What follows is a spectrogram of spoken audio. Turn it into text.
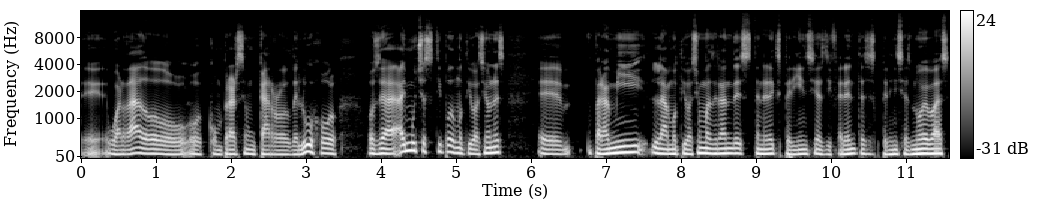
eh, guardado o, o, comprarse un carro de lujo. O sea, hay muchos tipos de motivaciones eh, para mí la motivación más grande es tener experiencias diferentes, experiencias nuevas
